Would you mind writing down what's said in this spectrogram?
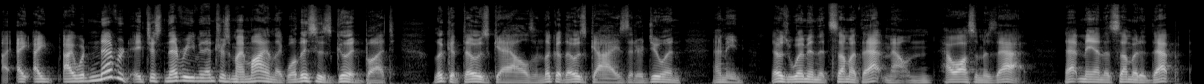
I, I, I would never, it just never even enters my mind like, well, this is good, but look at those gals and look at those guys that are doing, I mean, those women that summit that mountain. How awesome is that? That man that summited that,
